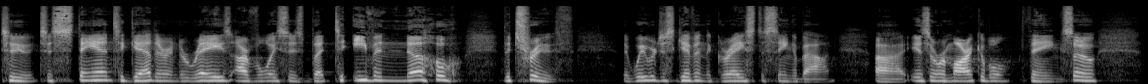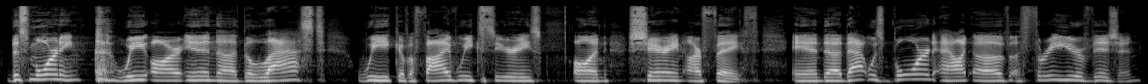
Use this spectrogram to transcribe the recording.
to, to stand together and to raise our voices, but to even know the truth that we were just given the grace to sing about uh, is a remarkable thing. So, this morning, we are in uh, the last week of a five week series on sharing our faith. And uh, that was born out of a three year vision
